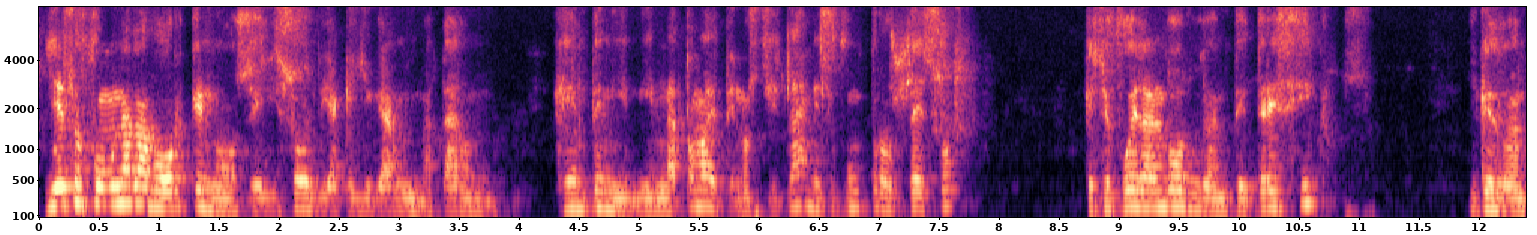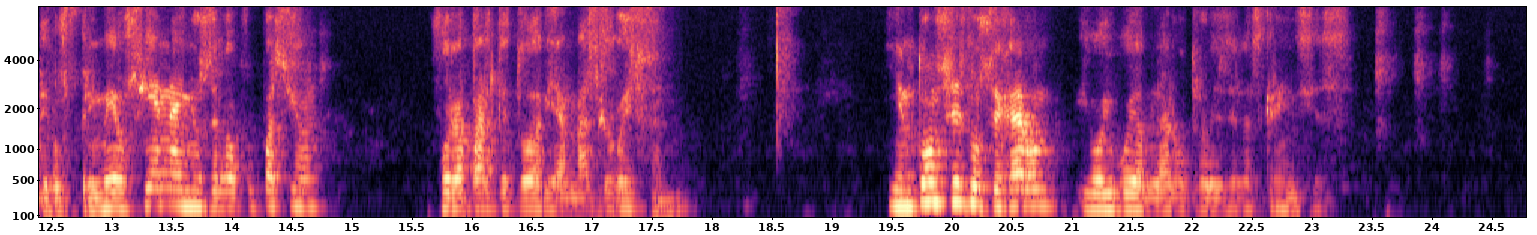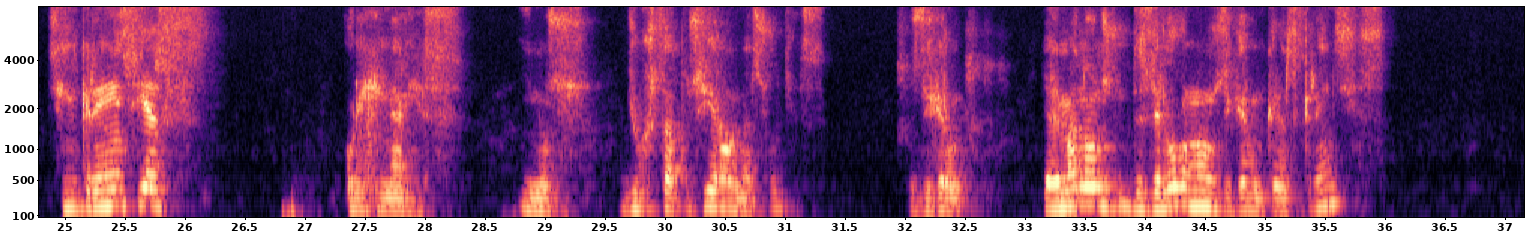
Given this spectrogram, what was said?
Y eso fue una labor que no se hizo el día que llegaron y mataron gente ni, en la toma de Tenochtitlán. Eso fue un proceso que se fue dando durante tres siglos y que durante los primeros 100 años de la ocupación fue la parte todavía más gruesa. Y entonces nos dejaron, y hoy voy a hablar otra vez de las creencias, sin creencias originarias y nos juxtapusieron las suyas. Nos dijeron, y además desde luego no nos dijeron que las creencias.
